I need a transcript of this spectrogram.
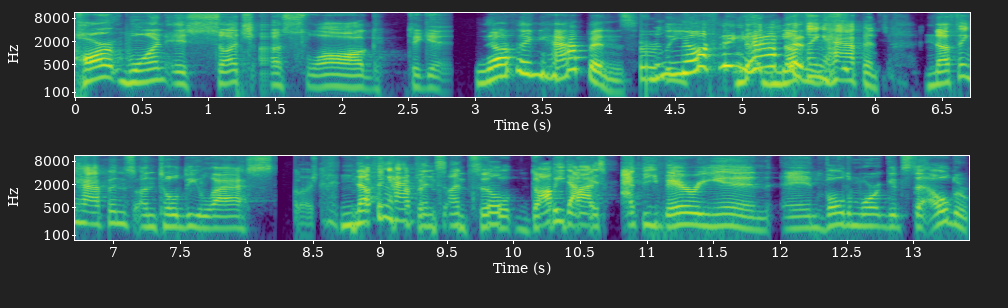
Part One is such a slog to get Nothing happens. Really, nothing no, happens. Nothing happens. Nothing happens until the last. Nothing happens until Dobby dies at the very end, and Voldemort gets the Elder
